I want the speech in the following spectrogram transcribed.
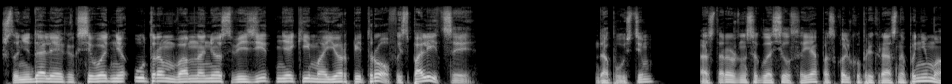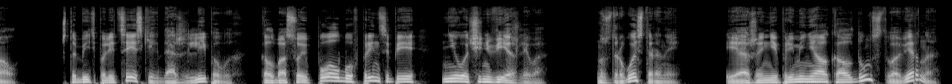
что не далее, как сегодня утром, вам нанес визит некий майор Петров из полиции». «Допустим», — осторожно согласился я, поскольку прекрасно понимал, что бить полицейских, даже липовых, колбасой по лбу, в принципе, не очень вежливо. Но с другой стороны, я же не применял колдунство, верно?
